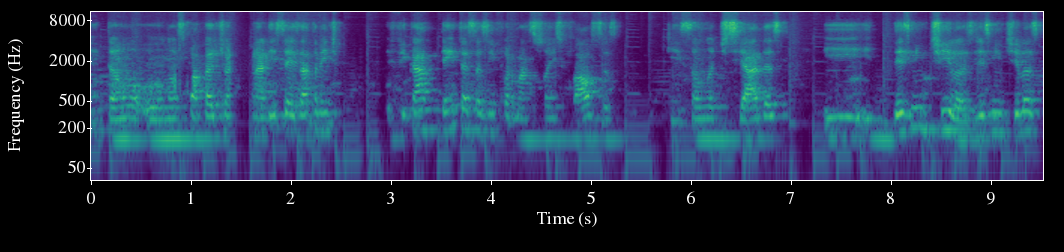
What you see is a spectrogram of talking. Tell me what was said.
Então, o nosso papel de jornalista é exatamente ficar atento a essas informações falsas que são noticiadas e, desmenti-las, desmenti-las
